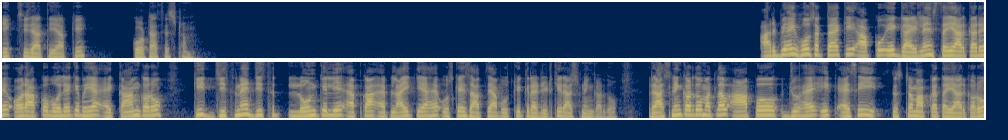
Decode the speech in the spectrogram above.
एक चीज़ आती है आपके कोटा सिस्टम आरबीआई हो सकता है कि आपको एक गाइडलाइंस तैयार करे और आपको बोले कि भैया, एक काम करो कि जिसने जिस लोन के लिए आपका अप्लाई किया है, उसके हिसाब से आप उसके क्रेडिट की राशनिंग कर दो। राशनिंग कर दो मतलब आप जो है एक ऐसी सिस्टम आपका तैयार करो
